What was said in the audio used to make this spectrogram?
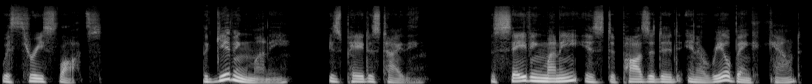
with three slots. The giving money is paid as tithing, the saving money is deposited in a real bank account,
